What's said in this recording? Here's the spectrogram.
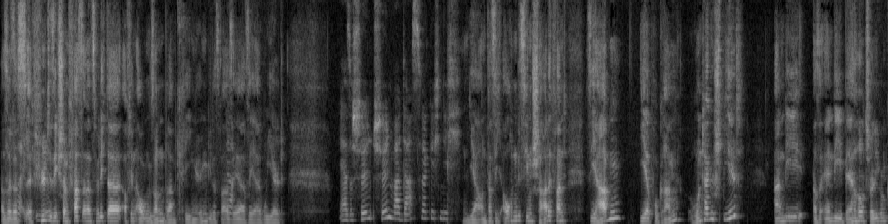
Also das das äh, fühlte übel. sich schon fast an, als würde ich da auf den Augen Sonnenbrand kriegen. Irgendwie, das war Ja. sehr, sehr weird. Ja, also schön, schön war das wirklich nicht. Ja, und was ich auch ein bisschen schade fand, sie haben ihr Programm runtergespielt. Andy, also Andy Bell, Entschuldigung,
